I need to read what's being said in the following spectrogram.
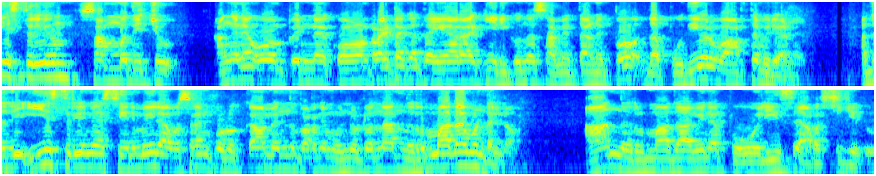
ഈ സ്ത്രീയും സമ്മതിച്ചു. അങ്ങനെ പിന്നെ കോൺട്രാക്ട് ഒക്കെ തയ്യാറാക്കിയിരിക്കുന്ന സമയത്താണ് ഇപ്പോൾ പുതിയൊരു വാർത്ത വരികയാണ്. അതായത് ഈ സ്ത്രീനെ സിനിമയിൽ അവസരം കൊടുക്കാമെന്ന് പറഞ്ഞ് മുന്നോട്ട് വന്ന ആ നിർമ്മാതാവ് ഉണ്ടല്ലോ ആ നിർമ്മാതാവിനെ പോലീസ് അറസ്റ്റ് ചെയ്തു.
